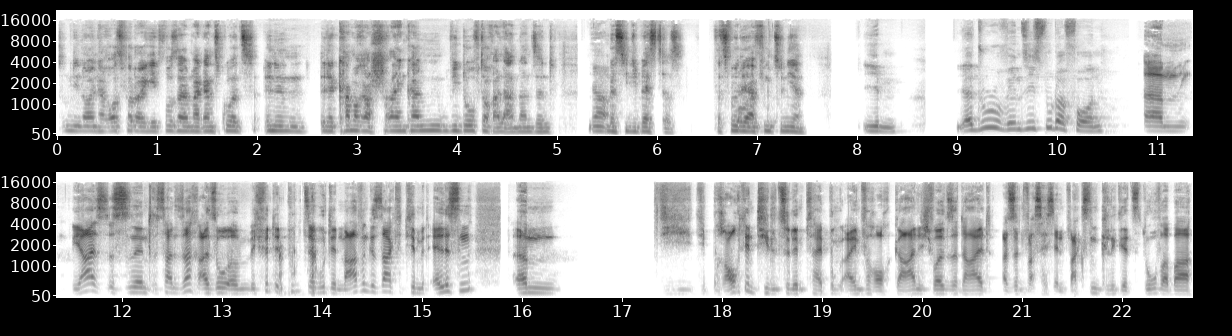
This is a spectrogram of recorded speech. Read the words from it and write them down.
es um die neuen Herausforderer geht, wo sie dann mal ganz kurz in, den, in eine Kamera schreien kann, wie doof doch alle anderen sind. Ja. Und dass sie die Beste ist. Das würde Und ja funktionieren. Eben. Ja, Drew, wen siehst du davon? Ähm, ja, es ist eine interessante Sache. Also, ähm, ich finde den Punkt sehr gut, den Marvin gesagt hat, hier mit Allison. Ähm, die, die braucht den Titel zu dem Zeitpunkt einfach auch gar nicht, weil sie da halt, also was heißt entwachsen, klingt jetzt doof, aber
